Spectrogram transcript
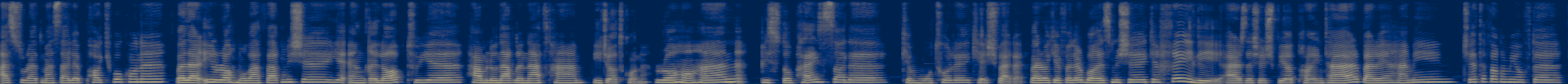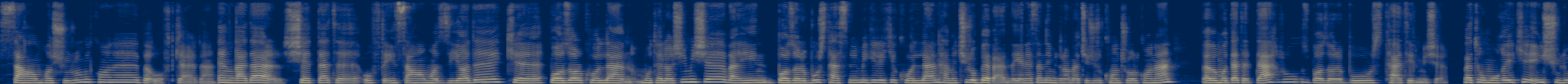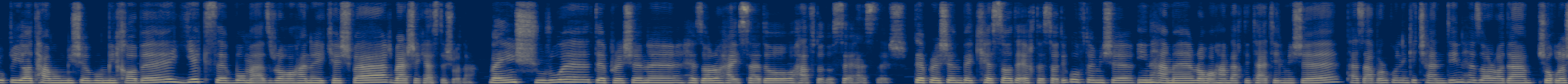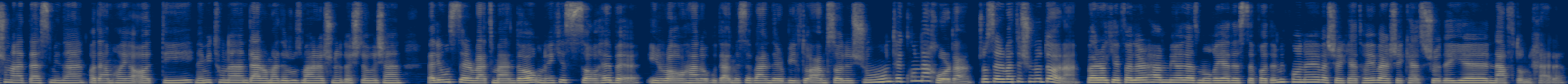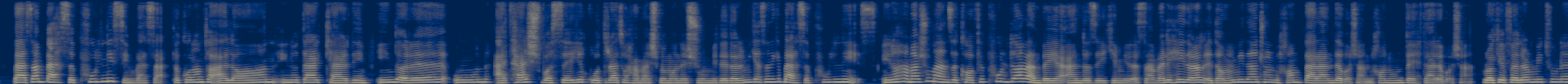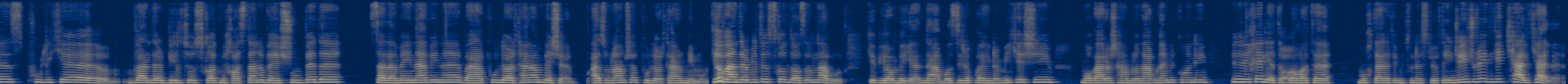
از صورت مسئله پاک بکنه و در این راه موفق میشه یه انقلاب توی حمل و نقل نفت هم ایجاد کنه. راه آهن 25 ساله که موتور کشوره و راکفلر باعث میشه که خیلی ارزشش بیاد پایین تر برای همین چه اتفاقی میفته سهام ها شروع می‌کنه به افت کردن. انقدر شدت افت این سهام ها زیاده که بازار کلا متلاشی میشه و این بازار بورس تصمیم می‌گیره که کلا همه چی رو ببنده. یعنی اصلا نمی‌دونم بعد چجوری کنترل کنن. و به مدت ده روز بازار بورس تعطیل میشه. و تا موقعی که این شلوغی تموم میشه و میخوابه یک سوم از راه کشور ورشکسته شدن. و این شروع دپرشن 1873 هستش. دپرشن به کساد اقتصادی گفته میشه. این همه راه آهن وقتی تعطیل میشه تصور کنین که چندین هزار آدم شغلاشون از دست میدن. آدمهای عادی نمی‌تونن درآمد روزمرهشون رو داشته باشن. ولی اون ثروتمندا اونایی که صاحب این راه آهنا بودن مثل وندربیلت و امثالشون تکون نخوردن چون ثروتشون رو دارن. و راکفلر هم میاد از موقعیت استفاده می‌کنه و شرکت های ورشکست شده نفت رو می‌خره. و اصلا بحث پول نیست این وسط. فکر کنم تا الان اینو درک کردیم. این داره اون اتش واسه قدرت رو همش به ما نشون میده. داره میگه اصلا دیگه بحث پول نیست. اینا همشون منزه کافی پول دارن به یه اندازه ای که می‌رسن. ولی هی دارن ادامه میدن چون می‌خوان برنده باشن. می‌خوان اون بهتره باشن. راکفلر می‌تونست پولی که وندربیلت و سکات می‌خواستن رو بهشون بده. صدمه ای نبینه و پولدارتر هم بشه. از اونها هم شاید پولدارتر میمون. یا وندربیلت اسکات لازم نبود که بیان بگن نه ما زیر پای اینو می‌کشیم ما براش حمل و نقل نمی‌کنیم. می‌دونی خیلی اتفاقات مختلفی می‌تونست بیفته. اینجا یه جوری دیگه کلکله.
